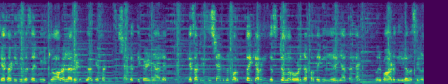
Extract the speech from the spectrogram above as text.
K S R T C ബസ്സായിരിക്കും മിക്കവാറും എല്ലാവരും എടുക്കുക. K S R T C stand എത്തിക്കഴിഞ്ഞാൽ K S R T C സ്റ്റാൻഡിൽ നിന്ന് പുറത്തേക്ക് ഇറങ്ങി ജസ്റ്റ് ഒന്ന് റോഡിന് അപ്പുറത്തേക്ക് നിന്ന് കഴിഞ്ഞാൽ തന്നെ ഒരുപാട് നീല ബസ്സുകൾ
